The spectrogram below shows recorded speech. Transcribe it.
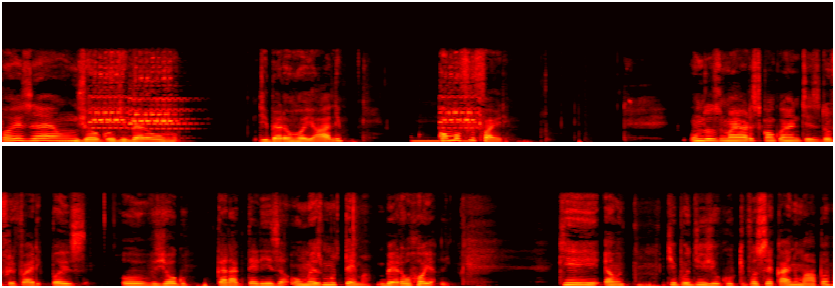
pois é um jogo de Battle de Battle Royale como Free Fire. Um dos maiores concorrentes do Free Fire, pois o jogo caracteriza o mesmo tema, Battle Royale, que é um tipo de jogo que você cai no mapa,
